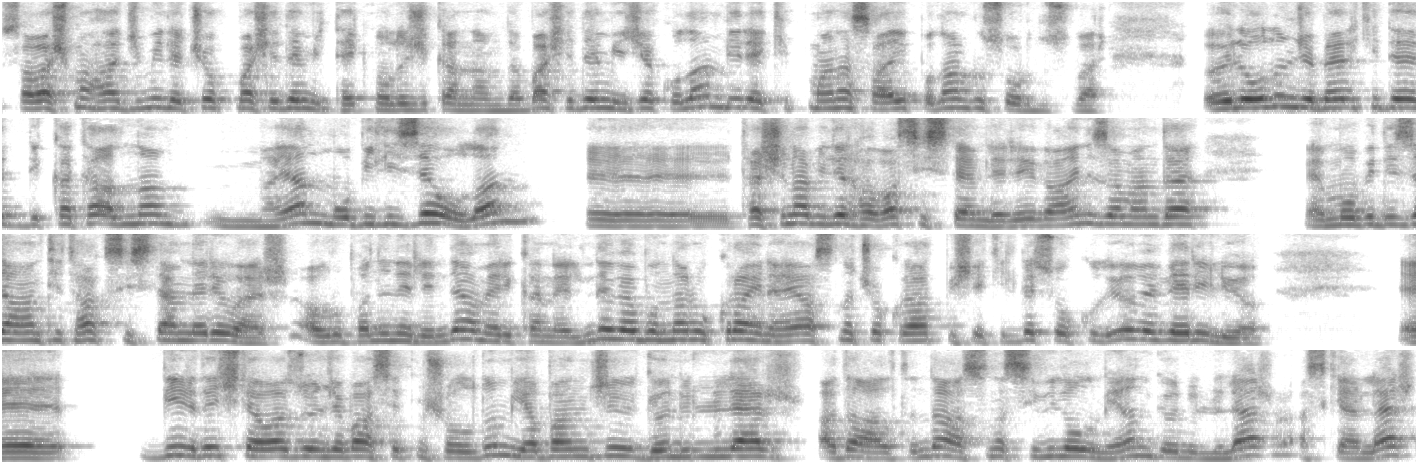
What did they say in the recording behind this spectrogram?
savaşma hacmiyle çok baş edemeyecek teknolojik anlamda baş edemeyecek olan bir ekipmana sahip olan Rus ordusu var. Öyle olunca belki de dikkate alınamayan mobilize olan e, taşınabilir hava sistemleri ve aynı zamanda e, mobilize anti-tank sistemleri var Avrupa'nın elinde, Amerika'nın elinde ve bunlar Ukrayna'ya aslında çok rahat bir şekilde sokuluyor ve veriliyor. E, bir de işte az önce bahsetmiş olduğum yabancı gönüllüler adı altında aslında sivil olmayan gönüllüler, askerler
